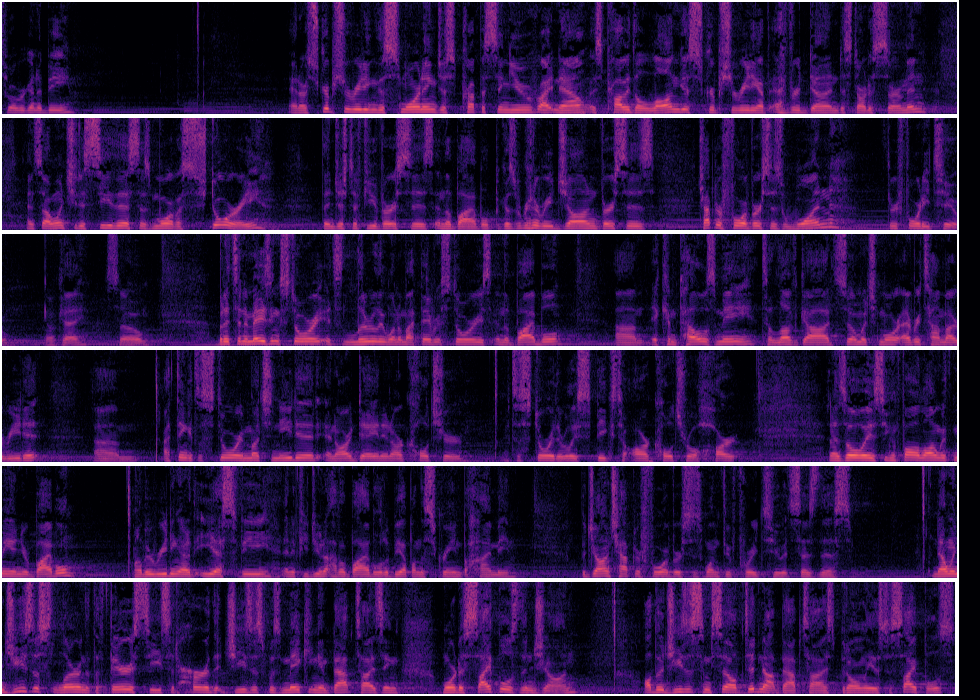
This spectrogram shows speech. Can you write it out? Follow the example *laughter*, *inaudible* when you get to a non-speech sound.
That's where we're going to be. And our scripture reading this morning, just prefacing you right now, is probably the longest scripture reading I've ever done to start a sermon. And so I want you to see this as more of a story than just a few verses in the Bible, because we're going to read John verses, chapter 4, verses 1 through 42. Okay? So, but it's an amazing story. It's literally one of my favorite stories in the Bible. Um, it compels me to love God so much more every time I read it. Um, I think it's a story much needed in our day and in our culture. It's a story that really speaks to our cultural heart. And as always, you can follow along with me in your Bible. I'll be reading out of the ESV, and if you do not have a Bible, it'll be up on the screen behind me. But John chapter 4, verses 1 through 42, it says this Now, when Jesus learned that the Pharisees had heard that Jesus was making and baptizing more disciples than John, although Jesus himself did not baptize, but only his disciples,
